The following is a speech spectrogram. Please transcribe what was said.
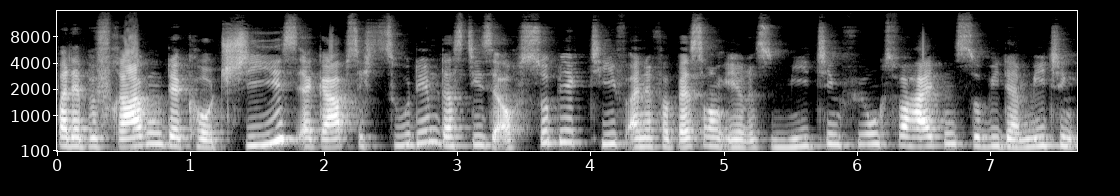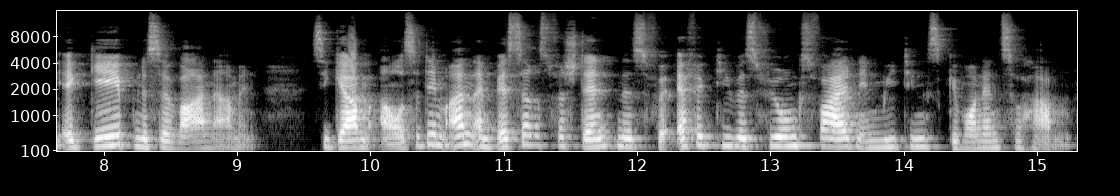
Bei der Befragung der Coaches ergab sich zudem, dass diese auch subjektiv eine Verbesserung ihres Meeting-Führungsverhaltens sowie der Meeting-Ergebnisse wahrnahmen. Sie gaben außerdem an, ein besseres Verständnis für effektives Führungsverhalten in Meetings gewonnen zu haben.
